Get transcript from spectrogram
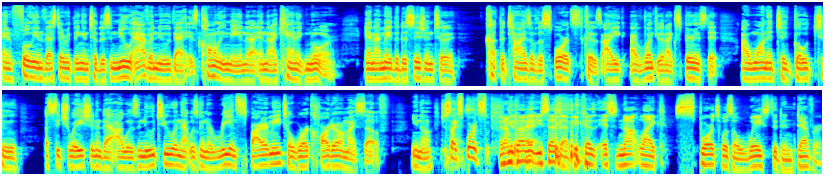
and fully invest everything into this new avenue that is calling me and that I, and that I can't ignore. And I made the decision to cut the ties of the sports because I I went through that, I experienced it. I wanted to go to a situation that I was new to and that was going to re-inspire me to work harder on myself. You know, just like sports. And I'm you know, glad eh, that you said that because it's not like sports was a wasted endeavor.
